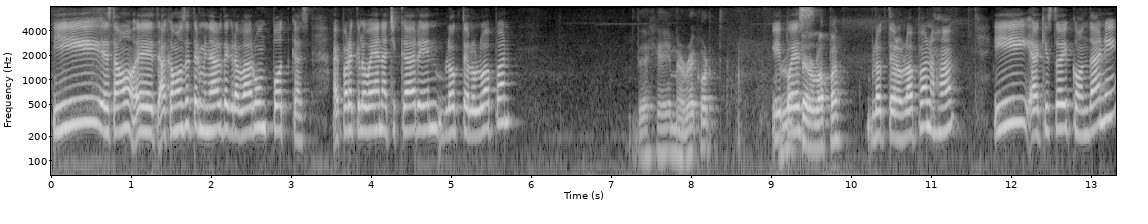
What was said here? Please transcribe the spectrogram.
y estamos, eh, acabamos de terminar de grabar un podcast. Ahí para que lo vayan a checar en Blog Terolapan. DGM Record. Y Blog pues. Terolapan. Blog Terolapan, ajá. Y aquí estoy con Dani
